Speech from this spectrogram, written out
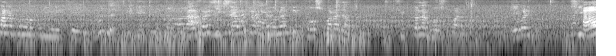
ওখানে পনেরো কুড়ি মিনিট খেয়ে নিল বুঝলে? তারপরে রিক্সায় বসলাম আমি বললাম কি ঘোষপাড়া যাব। শীততলা ঘোষপাড়া এবার খাও,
